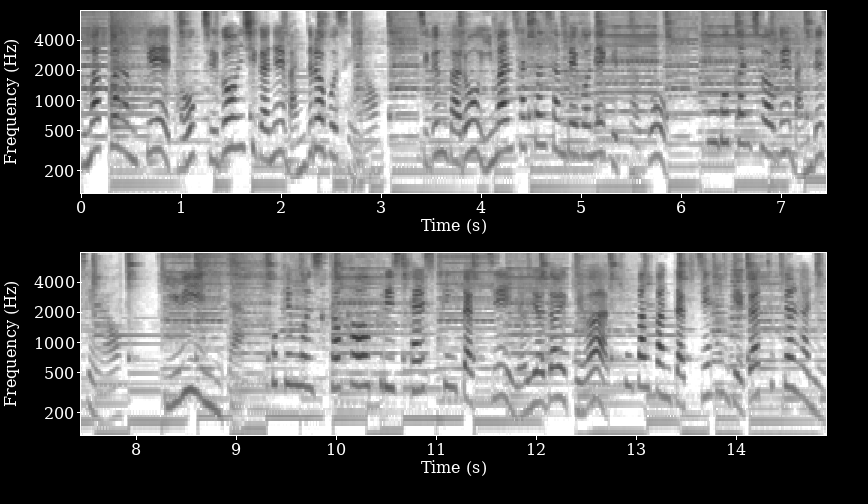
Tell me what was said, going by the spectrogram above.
음악과 함께 더욱 즐거운 시간을 만들어 보세요. 지금 바로 24,300원에 겟하고 행복한 추억을 만드세요. 2위입니다. 포켓몬스터 파워 크리스탈 스핑 딱지 18개와 킹빵빵 딱지 1개가 특별 할인.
